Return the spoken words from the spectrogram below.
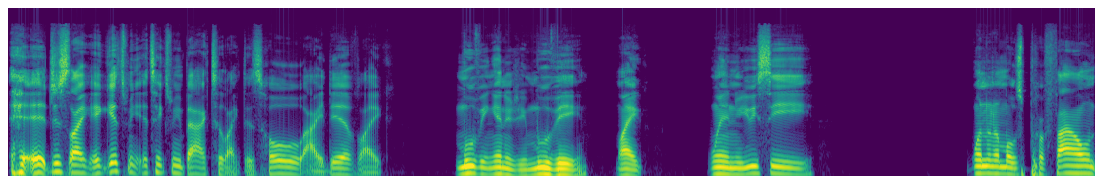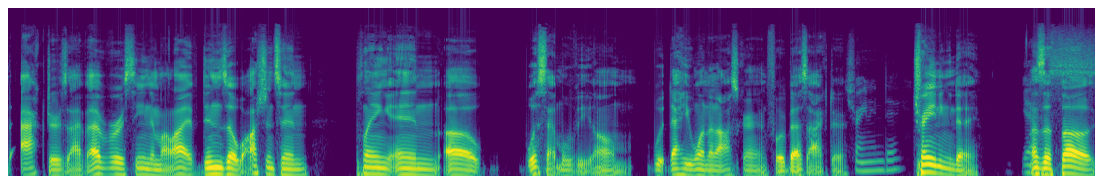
it just like it gets me it takes me back to like this whole idea of like moving energy movie like when you see one of the most profound actors i've ever seen in my life denzel washington playing in uh what's that movie um that he won an oscar in for best actor Training day. training day as a thug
